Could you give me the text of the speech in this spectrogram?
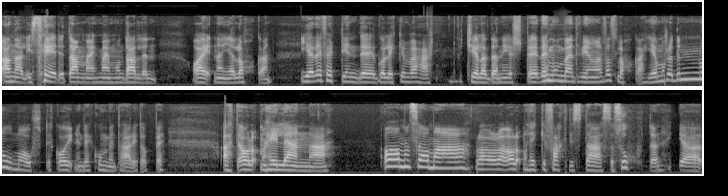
analyseeri tämä, mä mun tallen aina ja lohkan. Ja det fyrtin det går liken vähän tjälaga niistä, det mun mielestä viime fast lohkaa, ja mun se on nuu mouhte, koinen det kommentaarit oppe, että olla mä hei lännää, oh, man sama, bla bla bla, olot ma leikki faktis tässä suhten ja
